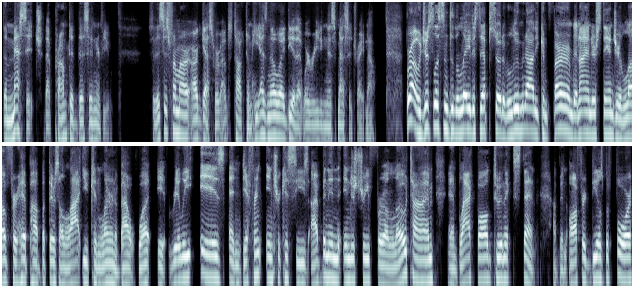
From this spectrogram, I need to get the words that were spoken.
the message that prompted this interview. So this is from our, our guest. We're about to talk to him. He has no idea that we're reading this message right now. Bro, just listen to the latest episode of Illuminati Confirmed, and I understand your love for hip hop, but there's a lot you can learn about what it really is and different intricacies. I've been in the industry for a low time and blackballed to an extent. I've been offered deals before,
